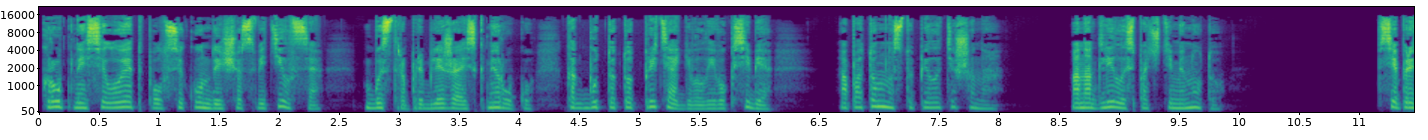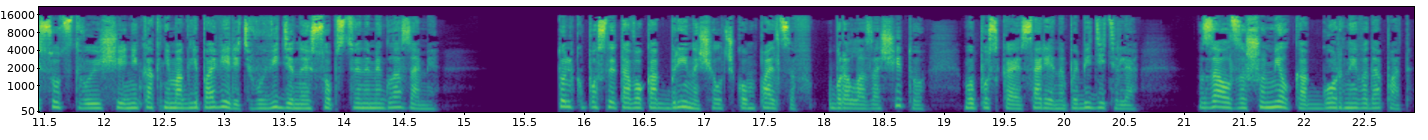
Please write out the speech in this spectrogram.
Крупный силуэт полсекунды еще светился, быстро приближаясь к Мируку, как будто тот притягивал его к себе, а потом наступила тишина. Она длилась почти минуту. Все присутствующие никак не могли поверить в увиденное собственными глазами. Только после того, как Брина щелчком пальцев убрала защиту, выпуская с арены победителя, зал зашумел, как горный водопад.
